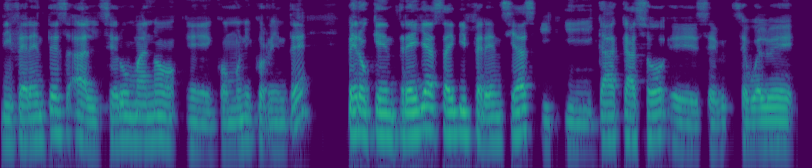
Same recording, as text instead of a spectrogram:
diferentes al ser humano eh, común y corriente, pero que entre ellas hay diferencias y, y cada caso eh, se, se, vuelve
